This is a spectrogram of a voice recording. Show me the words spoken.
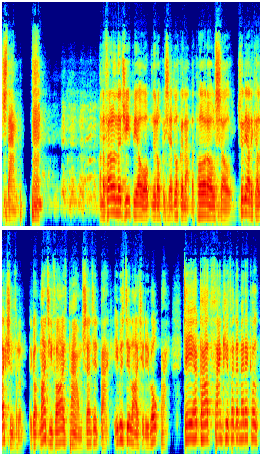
stamp. and the fellow in the GPO opened it up. He said, look at that, the poor old soul. So they had a collection for him. They got £95, sent it back. He was delighted. He wrote back, Dear God, thank you for the miracle.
